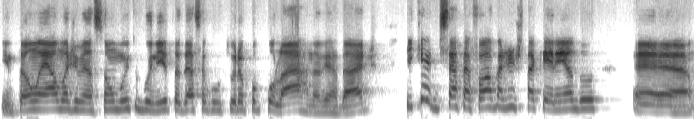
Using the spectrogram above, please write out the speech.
Então é uma dimensão muito bonita dessa cultura popular, na verdade, e que, de certa forma, a gente está querendo é,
